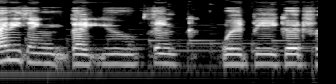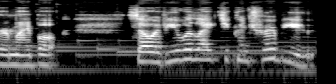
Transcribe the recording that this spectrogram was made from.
anything that you think would be good for my book. So if you would like to contribute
